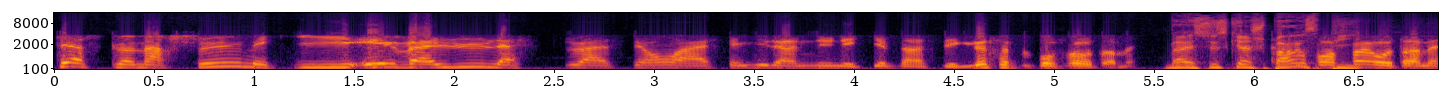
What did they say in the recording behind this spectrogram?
teste le marché, mais qui évalue la situation à essayer d'amener une équipe dans cette ligue-là. Ça peut pas faire autrement. Ben, c'est ce que je pense. Ça peut pas faire autrement.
